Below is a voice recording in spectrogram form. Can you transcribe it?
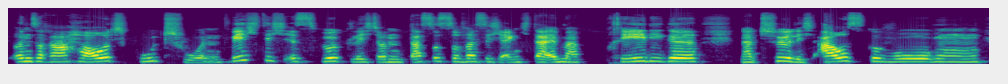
unserer Haut gut tun. Wichtig ist wirklich, und das ist so, was ich eigentlich da immer predige, natürlich ausgewogen,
